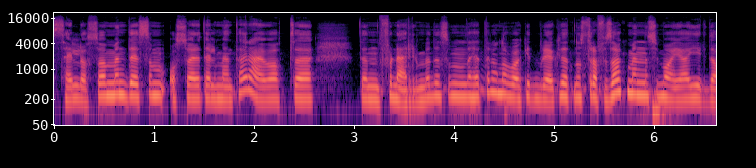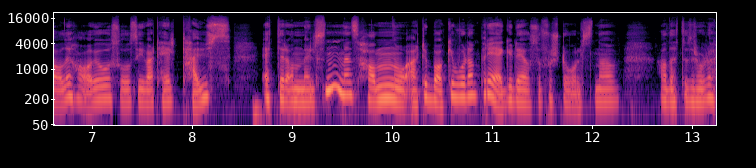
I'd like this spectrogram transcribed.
selv også, men det som også er et element her, er jo at uh, den fornærmede, som det heter Nå ble jo ikke dette noen straffesak, men Sumaya Jirdali har jo så å si vært helt taus etter anmeldelsen, mens han nå er tilbake. Hvordan preger det også forståelsen av, av dette, tror du?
